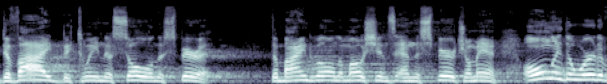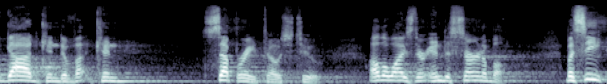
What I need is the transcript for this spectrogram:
divide between the soul and the spirit the mind, will, and emotions, and the spiritual man. Only the Word of God can, div- can separate those two. Otherwise, they're indiscernible. But see,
